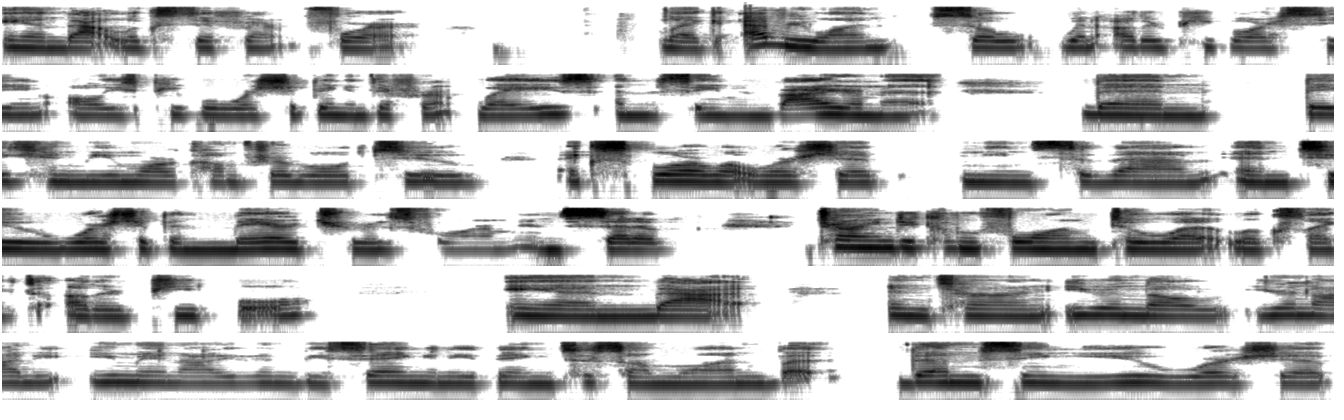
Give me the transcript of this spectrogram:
and that looks different for like everyone. So when other people are seeing all these people worshiping in different ways in the same environment, then they can be more comfortable to explore what worship means to them and to worship in their truest form instead of trying to conform to what it looks like to other people. And that in turn, even though you're not, you may not even be saying anything to someone, but them seeing you worship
